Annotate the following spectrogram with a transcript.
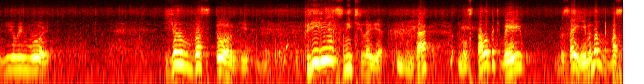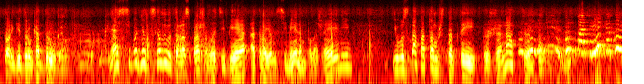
милый мой, я в восторге. Прелестный человек. Да? Ну, стало быть, вы взаимно в восторге друг от друга. Князь сегодня целое утро расспрашивал о тебе, о твоем семейном положении. И узнав о том, что ты женат... Посмотри, какой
